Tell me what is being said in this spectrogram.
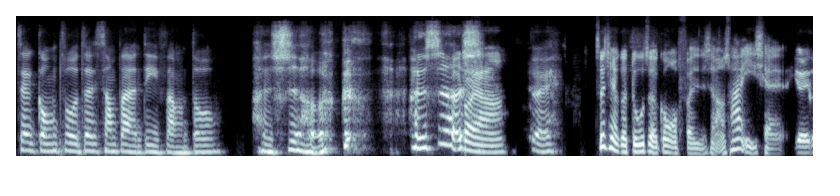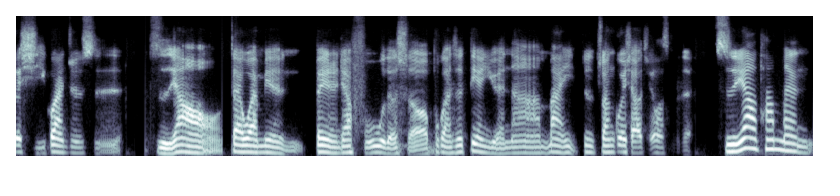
在工作，在上班的地方都很适合，很适合。对啊，对。之前有个读者跟我分享，他以前有一个习惯，就是只要在外面被人家服务的时候，不管是店员啊、卖就是专柜小姐或什么的，只要他们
